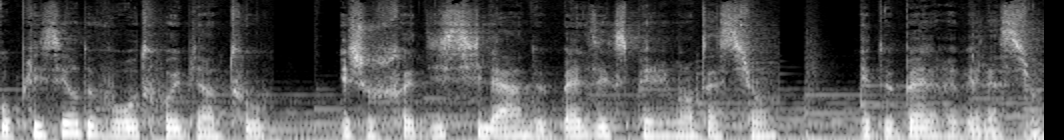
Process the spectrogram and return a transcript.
Au plaisir de vous retrouver bientôt et je vous souhaite d'ici là de belles expérimentations et de belles révélations.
